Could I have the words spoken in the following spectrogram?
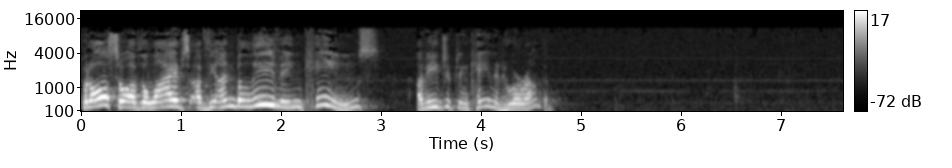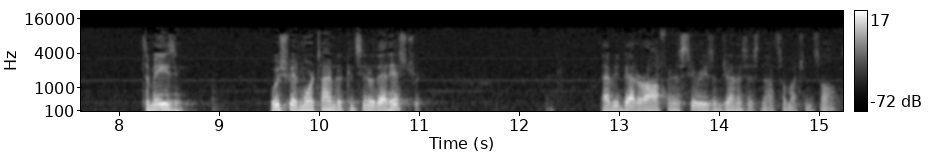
but also of the lives of the unbelieving kings of Egypt and Canaan who were around them. It's amazing. I wish we had more time to consider that history. That'd be better off in a series in Genesis, not so much in Psalms.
